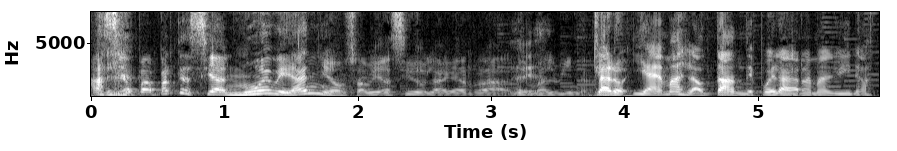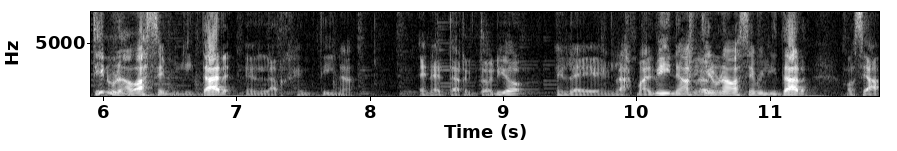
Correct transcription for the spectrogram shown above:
hacía, aparte hacía nueve años había sido la guerra de Eh, Malvinas. claro, y además la OTAN, después de la guerra de Malvinas, tiene una base militar en la Argentina. En el territorio, en, la- en las Malvinas, Claro. tiene una base militar. O sea,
